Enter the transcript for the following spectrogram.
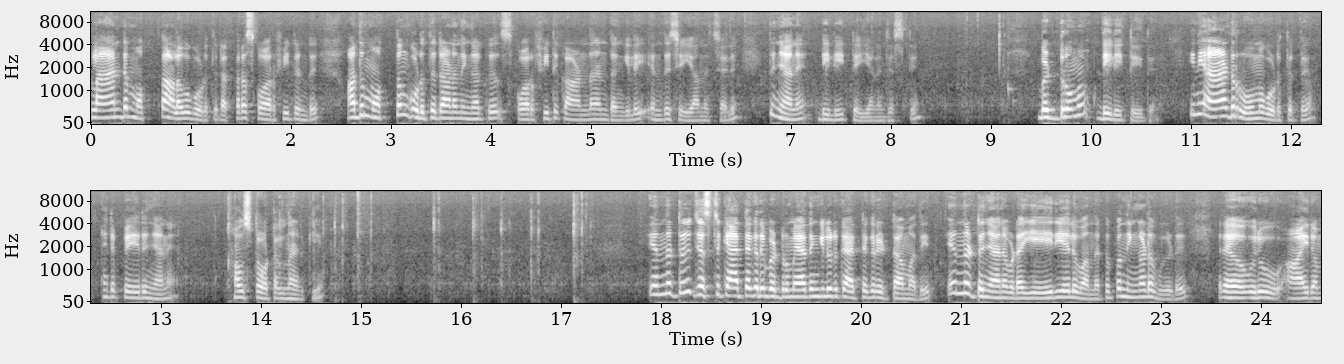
പ്ലാന്റെ മൊത്തം അളവ് കൊടുത്തിട്ട് എത്ര സ്ക്വയർ ഫീറ്റ് ഉണ്ട് അത് മൊത്തം കൊടുത്തിട്ടാണ് നിങ്ങൾക്ക് സ്ക്വയർ ഫീറ്റ് കാണുന്നുണ്ടെങ്കിൽ എന്ത് ചെയ്യാന്ന് വെച്ചാൽ ഇത് ഞാൻ ഡിലീറ്റ് ചെയ്യാണ് ജസ്റ്റ് ബെഡ്റൂമും ഡിലീറ്റ് ചെയ്ത്. ഇനി ആഡ് റൂം കൊടുത്തിട്ട് അതിന്റെ പേര് ഞാൻ ഹൗസ് ടോട്ടൽ നൽകി എന്നിട്ട് ജസ്റ്റ് കാറ്റഗറി ബെഡ്റൂം ഏതെങ്കിലും ഒരു കാറ്റഗറി ഇട്ടാൽ മതി. എന്നിട്ട് ഞാനിവിടെ ഏരിയയിൽ വന്നിട്ട് ഇപ്പോൾ നിങ്ങളുടെ വീട് ഒരു ആയിരം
